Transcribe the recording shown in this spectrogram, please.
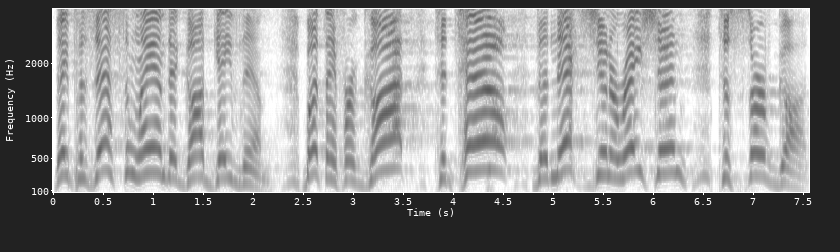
They possessed the land that God gave them, but they forgot to tell the next generation to serve God.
